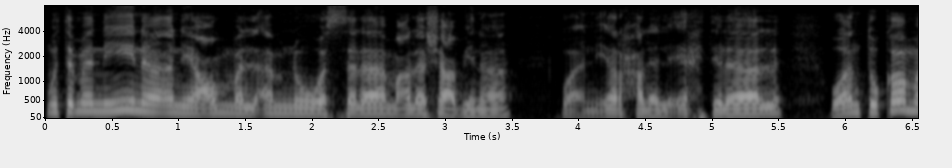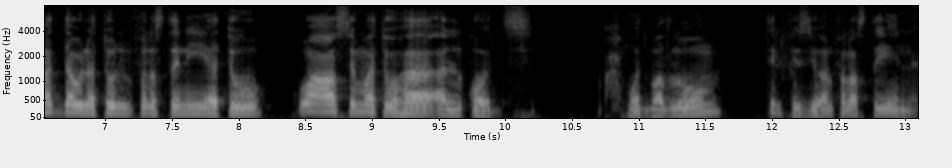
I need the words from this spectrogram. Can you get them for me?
متمنيين أن يعم الأمن والسلام على شعبنا وأن يرحل الاحتلال وأن تقام الدولة الفلسطينية وعاصمتها القدس. محمود مظلوم تلفزيون فلسطين.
